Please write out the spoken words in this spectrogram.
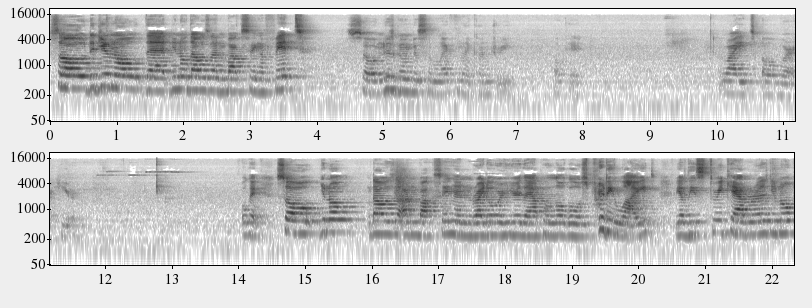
So did you know that, you know, that was unboxing a fit? So I'm just going to select my country. Okay. Right over here. Okay, so you know that was the unboxing, and right over here the Apple logo is pretty light. We have these three cameras. You know,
